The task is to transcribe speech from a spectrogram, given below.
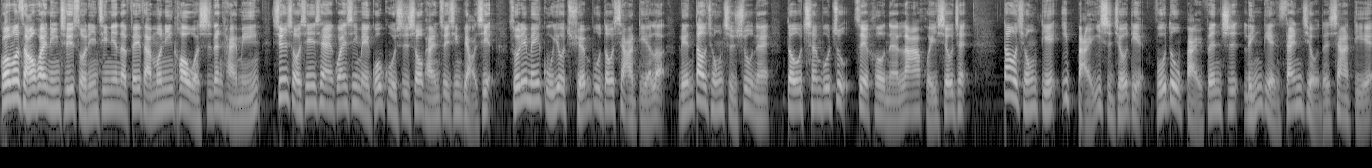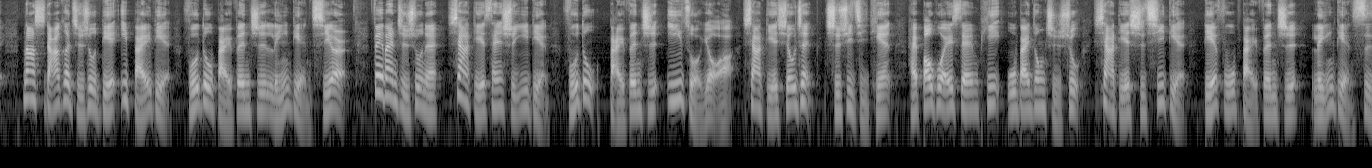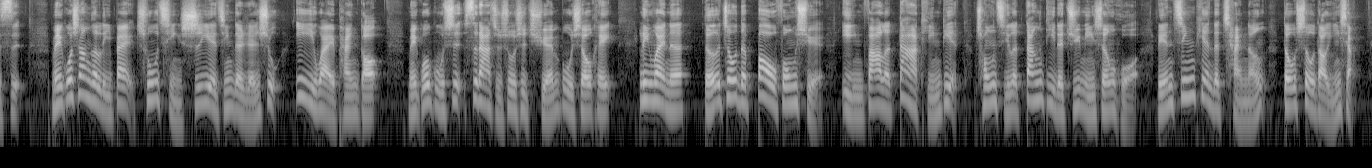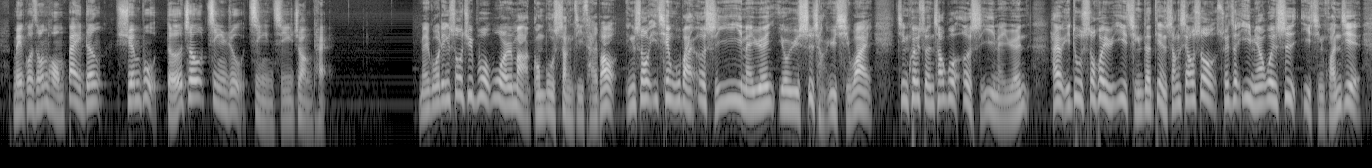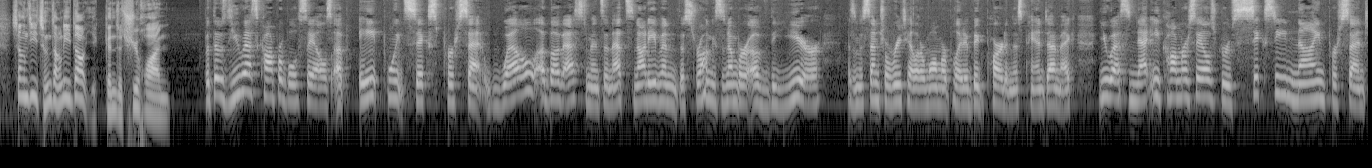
观众早上，欢迎您持续锁定今天的非凡 Morning Call，我是邓凯明。先首先现在关心美国股市收盘最新表现，昨天美股又全部都下跌了，连道琼指数呢都撑不住，最后呢拉回修正。道琼跌一百一十九点，幅度百分之零点三九的下跌；纳斯达克指数跌一百点，幅度百分之零点七二。费半指数呢下跌三十一点，幅度百分之一左右啊，下跌修正持续几天，还包括 S M P 五百种指数下跌十七点，跌幅百分之零点四四。美国上个礼拜初请失业金的人数意外攀高，美国股市四大指数是全部收黑。另外呢，德州的暴风雪引发了大停电，冲击了当地的居民生活，连晶片的产能都受到影响。美国总统拜登宣布德州进入紧急状态。美国零售巨擘沃尔玛公布上季财报，营收一千五百二十一亿美元，优于市场预期外，净亏损超过二十亿美元。还有一度受惠于疫情的电商销售，随着疫苗问世，疫情缓解，上季成长力道也跟着趋缓。But those U.S. comparable sales up 8.6%, well above estimates, and that's not even the strongest number of the year. As an essential retailer, Walmart played a big part in this pandemic. U.S. net e-commerce sales grew 69%.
